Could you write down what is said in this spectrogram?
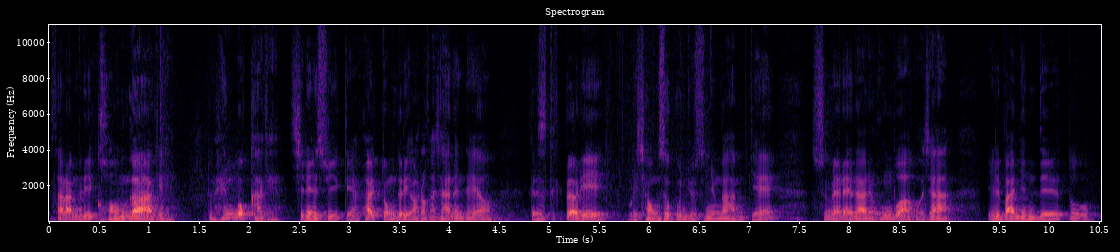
사람들이 건강하게 또 행복하게 지낼 수 있게 활동들을 여러 가지 하는데요. 그래서 특별히 우리 정석군 교수님과 함께 수면의 날을 홍보하고자 일반인들 또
